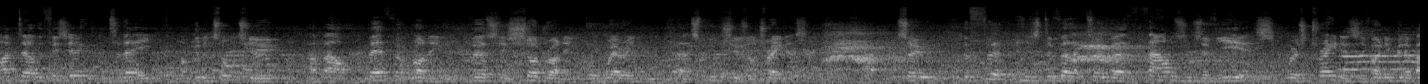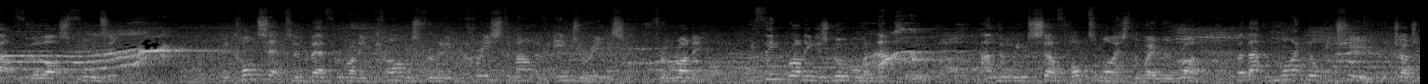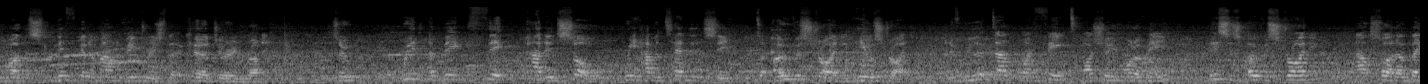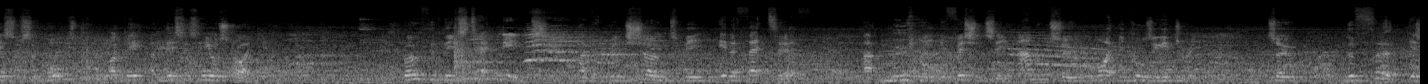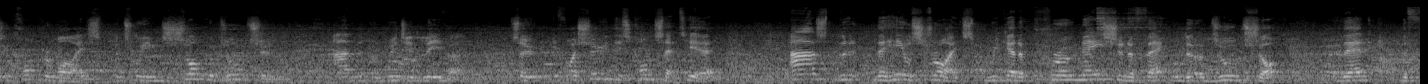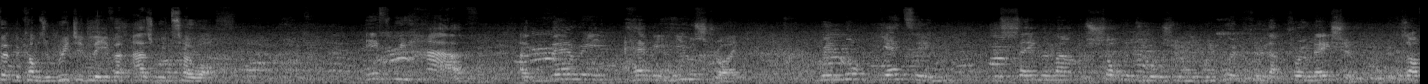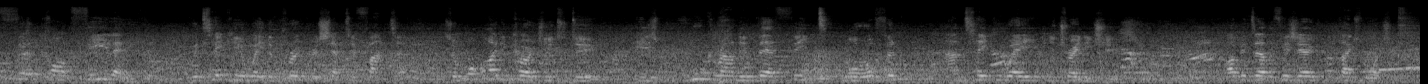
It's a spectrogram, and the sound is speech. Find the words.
I'm Dale the Physio, and today I'm going to talk to you about barefoot running versus shod running or wearing uh, sports shoes or trainers. So the foot has developed over thousands of years, whereas trainers have only been about for the last 40. The concept of barefoot running comes from an increased amount of injuries from running. We think running is normal and natural, and that we self-optimize the way we run. But that might not be true, judging by the significant amount of injuries that occur during running. So with a big, thick, padded sole, we have a tendency to overstride and heel strike. And if we look down at my feet, I'll show you what I mean. This is overstriding outside our base of support, okay, and this is heel striking. Both of these techniques have been shown to be ineffective at movement efficiency and also might be causing injury. So the foot is a compromise between shock absorption and a rigid lever. So if I show you this concept here, as the, the heel strikes, we get a pronation effect that absorbs shock, then the foot becomes a rigid lever as we toe off. If we have a very heavy heel strike, we're not getting the same amount of shock absorption that we would through that pronation because our foot can't feel anything. We're taking away the proprioceptive factor. So what I'd encourage you to do is walk around in bare feet more often and take away your training shoes. I've been Dale the Physio, thanks for watching.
